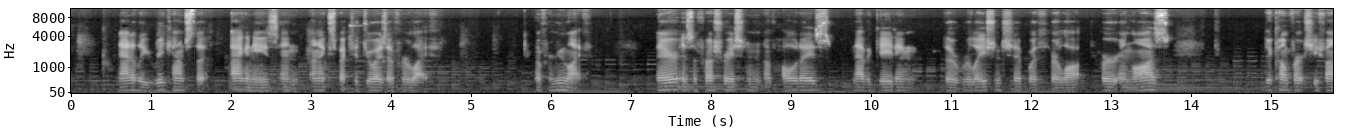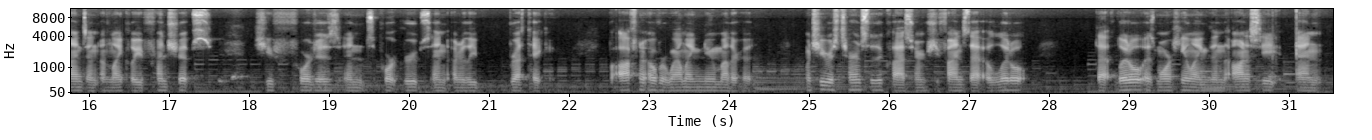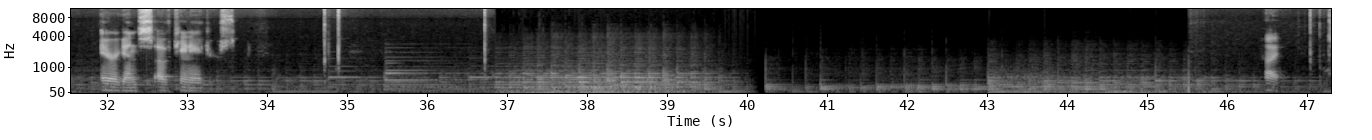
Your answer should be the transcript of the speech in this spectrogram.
Natalie recounts the agonies and unexpected joys of her life, of her new life. There is the frustration of holidays, navigating the relationship with her law, her in-laws, the comfort she finds in unlikely friendships she forges in support groups, and utterly breathtaking, but often overwhelming new motherhood. When she returns to the classroom, she finds that a little that little is more healing than the honesty and arrogance of teenagers.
